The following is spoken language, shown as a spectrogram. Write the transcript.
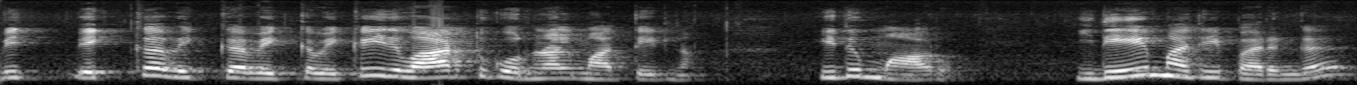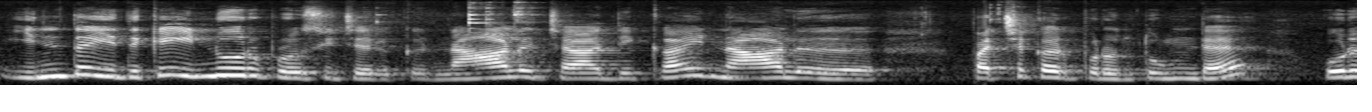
விக் வைக்க வைக்க வைக்க வைக்க. இது வாரத்துக்கு ஒரு நாள் மாற்றிடலாம் இது மாறும். இதே மாதிரி பாருங்கள் இந்த இதுக்கே இன்னொரு ப்ரொசீஜர் இருக்குது நாலு ஜாதிக்காய் நாலு பச்சை கற்பூரம் துண்டை ஒரு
